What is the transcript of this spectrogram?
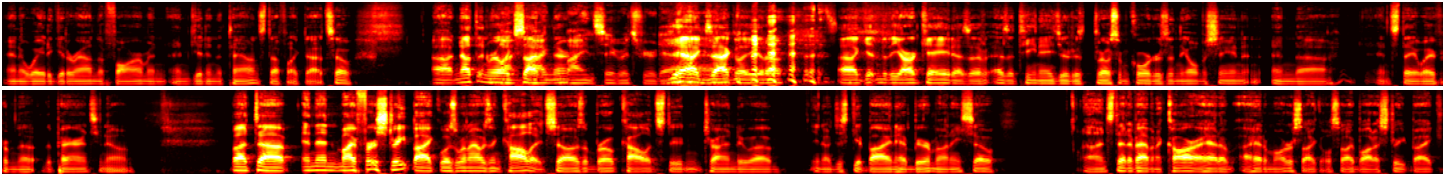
and a way to get around the farm and, and get into town, stuff like that. So uh, nothing real Buy- exciting buy- there. Buying cigarettes for your dad. Yeah, exactly. You know, uh, getting to the arcade as a as a teenager to throw some quarters in the old machine and and uh, and stay away from the the parents. You know, but uh, and then my first street bike was when I was in college. So I was a broke college student trying to uh, you know just get by and have beer money. So uh, instead of having a car, I had a I had a motorcycle. So I bought a street bike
